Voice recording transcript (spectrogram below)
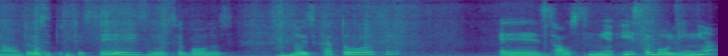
ó, 2,36, duas cebolas, 2,14, é, salsinha e cebolinha.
